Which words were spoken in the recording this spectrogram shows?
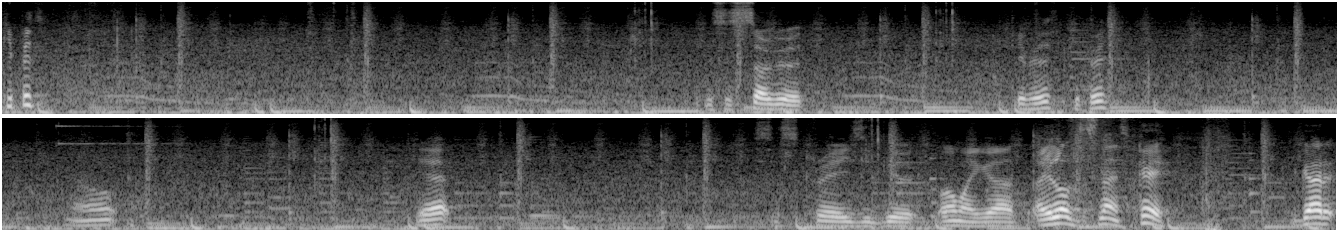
Keep it. This is so good. Keep it, keep it. No. Yep. This is crazy good. Oh my god. I love this lens. Okay. We got it.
